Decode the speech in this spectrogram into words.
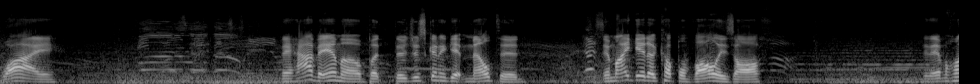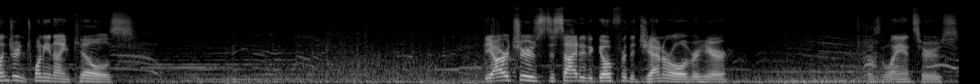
why? They have ammo, but they're just going to get melted. They might get a couple volleys off. They have 129 kills. The archers decided to go for the general over here. Those lancers.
